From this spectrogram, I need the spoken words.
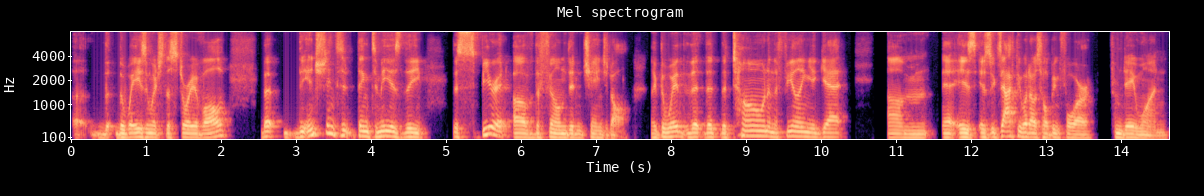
uh, the, the ways in which the story evolved. But the interesting thing to me is the the spirit of the film didn't change at all. Like the way that the, the tone and the feeling you get um, is is exactly what I was hoping for from day one.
